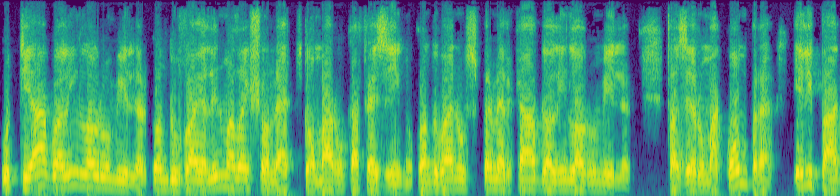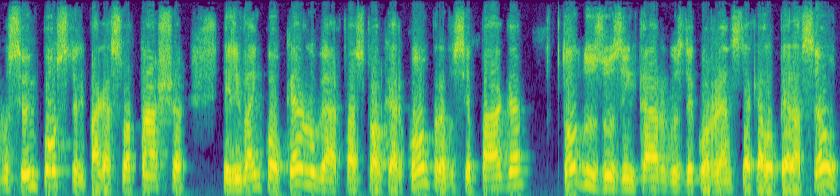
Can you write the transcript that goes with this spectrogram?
O Tiago ali em Lauro Miller, quando vai ali numa lanchonete tomar um cafezinho, quando vai no supermercado ali em Lauro Miller fazer uma compra, ele paga o seu imposto, ele paga a sua taxa, ele vai em qualquer lugar, faz qualquer compra, você paga todos os encargos decorrentes daquela operação,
